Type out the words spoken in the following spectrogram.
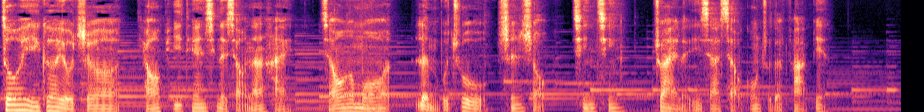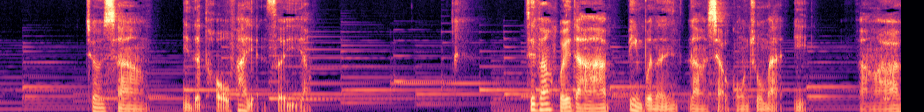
作为一个有着调皮天性的小男孩，小恶魔忍不住伸手。轻轻拽了一下小公主的发辫，就像你的头发颜色一样。这番回答并不能让小公主满意，反而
